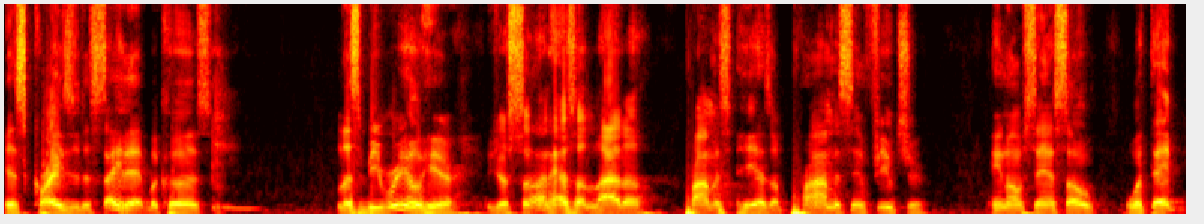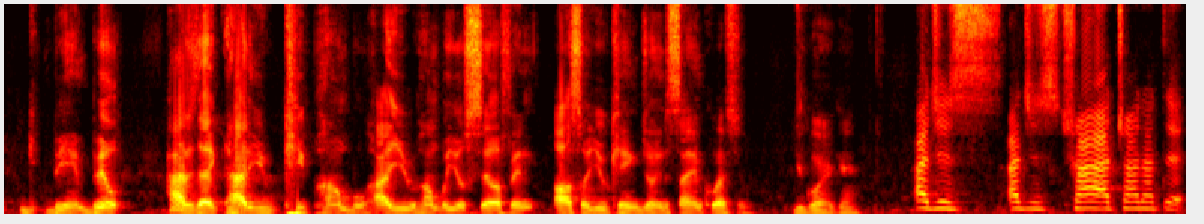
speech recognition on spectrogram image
it's crazy to say that because let's be real here. Your son has a lot of promise. He has a promising future. You know what I'm saying? So with that being built, how does that? How do you keep humble? How you humble yourself? And also, you King Junior, the same question. You go ahead, King. I just I just try I try not to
